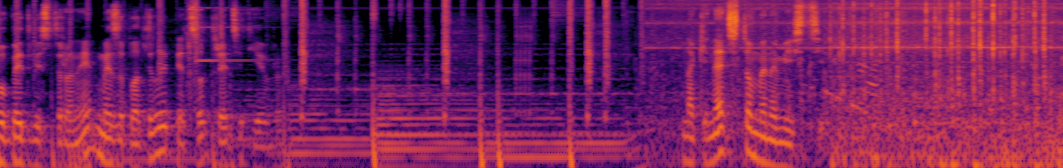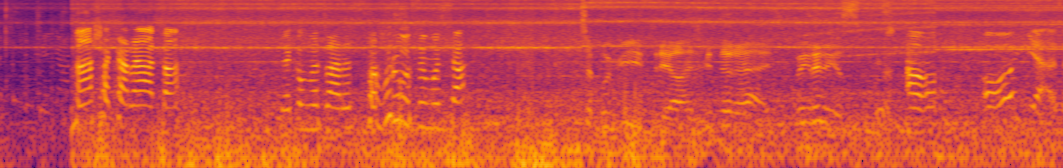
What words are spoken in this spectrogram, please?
в обидві сторони ми заплатили 530 євро. На кінець то ми на місці. Наша карета, в яку ми зараз погрузимося. Це повітря, вітерець, вирис. О, о, єс!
